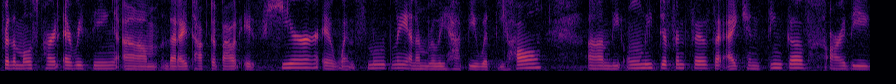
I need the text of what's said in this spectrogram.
For the most part, everything um, that I talked about is here. It went smoothly and I'm really happy with the haul. Um, the only differences that I can think of are the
